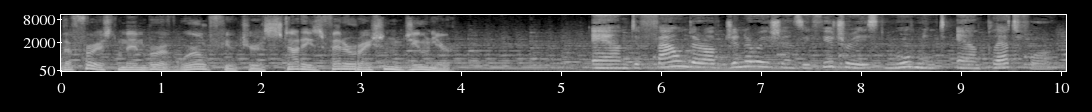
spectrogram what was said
The first member of World Futures Studies Federation Junior. And the founder of Generation Z Futurist movement and platform.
